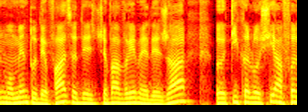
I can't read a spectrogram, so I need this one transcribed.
în momentul de față, de ceva vreme deja, uh, ticăloșia fără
